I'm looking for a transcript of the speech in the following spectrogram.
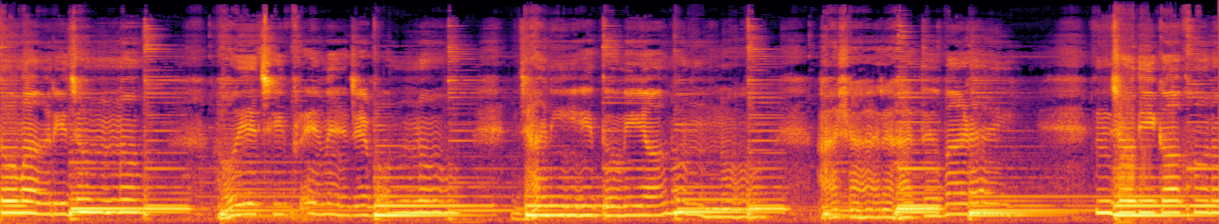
তোমারই জন্য হয়েছি প্রেমে যে বন্য জানি তুমি অনন্য, আশার হাত বাড়াই। যদি কখনো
